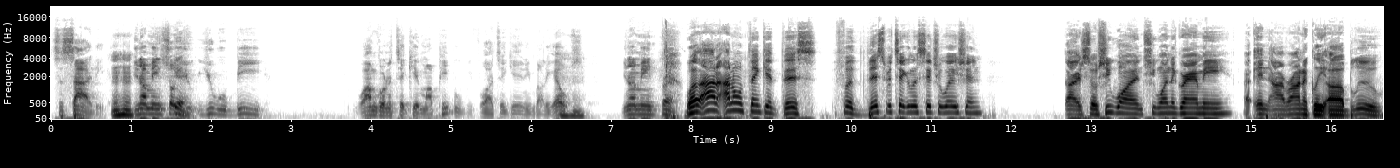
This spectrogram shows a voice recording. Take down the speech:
society. Mhm. You know what I mean? So Yeah. you you will be. Well, I'm going to take care of my people before I take care of anybody else. Mm-hmm. You know what I mean? Right. Well, I I don't think it this for this particular situation. All right, so she won. She won the Grammy, uh, and ironically, uh, Blue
